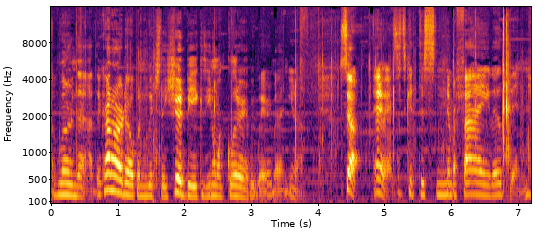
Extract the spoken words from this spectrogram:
I've learned that. They're kind of hard to open, which they should be because you don't want glitter everywhere, but you know. So, anyways, let's get this number five open.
